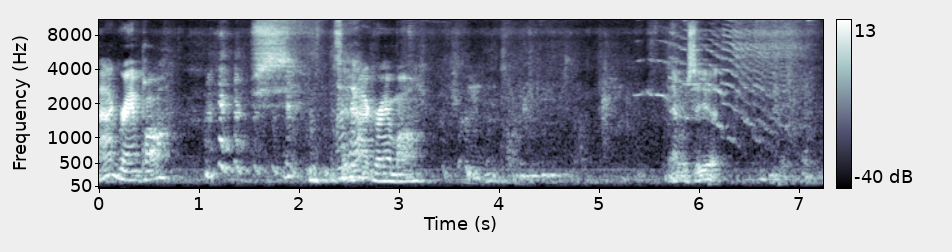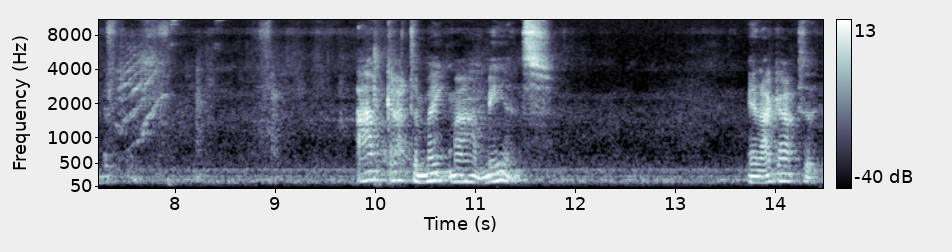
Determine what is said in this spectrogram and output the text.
"Hi, Grandpa." I said, "Hi, Grandma." That was it. I've got to make my amends, and I got to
